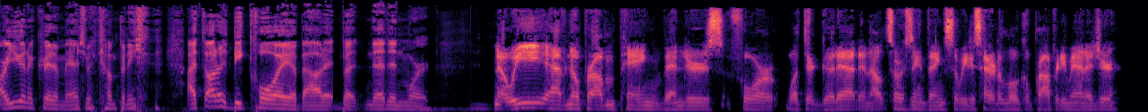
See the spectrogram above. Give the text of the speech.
Are you going to create a management company? I thought I'd be coy about it, but that didn't work. no, we have no problem paying vendors for what they're good at and outsourcing things. So we just hired a local property manager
